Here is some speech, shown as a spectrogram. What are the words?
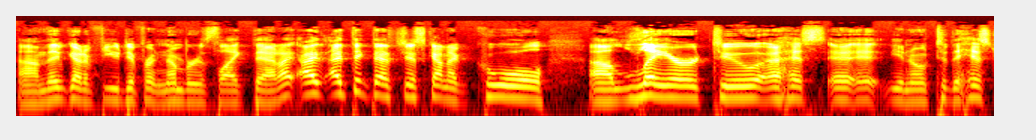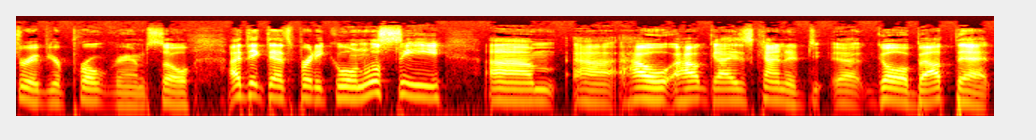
Um, they've got a few different numbers like that. I, I, I think that's just kind of cool uh, layer to a his, uh, you know to the history of your program. So i think that's pretty cool and we'll see um, uh, how how guys kind of go about that.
